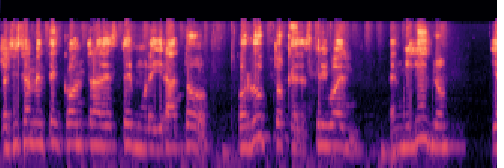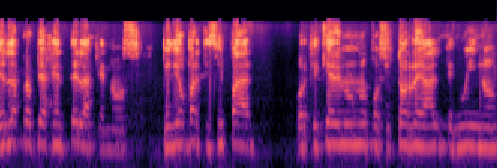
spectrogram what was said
precisamente en contra de este Moreirato corrupto que describo en, en mi libro, y es la propia gente la que nos pidió participar porque quieren un opositor real, genuino,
